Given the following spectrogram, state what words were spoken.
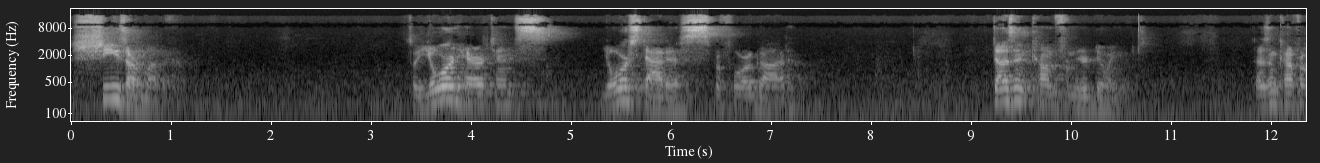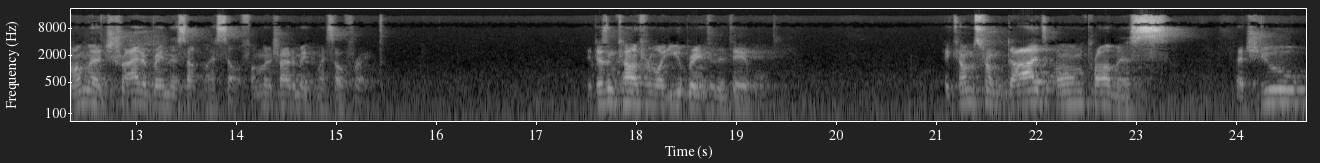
She's our mother. So your inheritance, your status before God, doesn't come from your doing. Doesn't come from, I'm going to try to bring this up myself. I'm going to try to make myself right. It doesn't come from what you bring to the table. It comes from God's own promise that you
